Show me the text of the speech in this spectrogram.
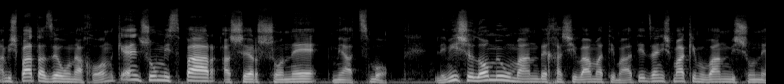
המשפט הזה הוא נכון, כי אין שום מספר אשר שונה מעצמו. למי שלא מאומן בחשיבה מתמטית, זה נשמע כמובן משונה.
